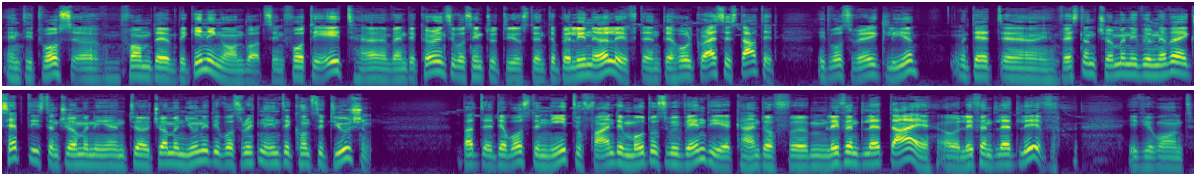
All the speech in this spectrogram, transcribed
And it was uh, from the beginning onwards, in 48, uh, when the currency was introduced and the Berlin airlift and the whole crisis started, it was very clear that uh, Western Germany will never accept Eastern Germany, and uh, German unity was written in the constitution. But uh, there was the need to find a modus vivendi, a kind of um, live and let die, or live and let live, if you want,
